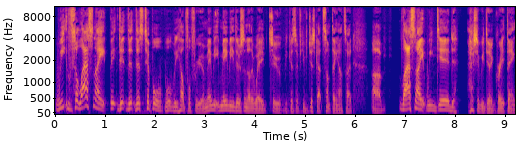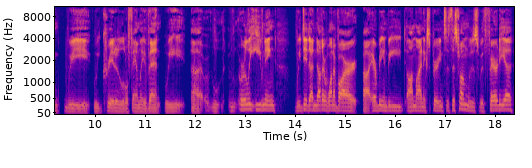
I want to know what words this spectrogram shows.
we so last night th- th- this tip will, will be helpful for you. Maybe maybe there's another way too because if you've just got something outside. Uh, last night we did actually we did a great thing. We we created a little family event. We uh, early evening we did another one of our uh, Airbnb online experiences. This one was with Ferdia,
